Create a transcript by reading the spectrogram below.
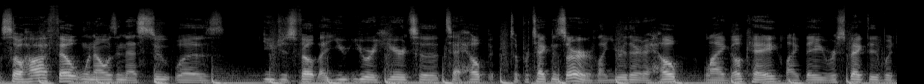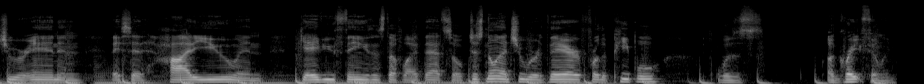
So how I felt when I was in that suit was you just felt that you you were here to to help to protect and serve. Like you're there to help like okay like they respected what you were in and they said hi to you and gave you things and stuff like that. So just knowing that you were there for the people was a great feeling.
